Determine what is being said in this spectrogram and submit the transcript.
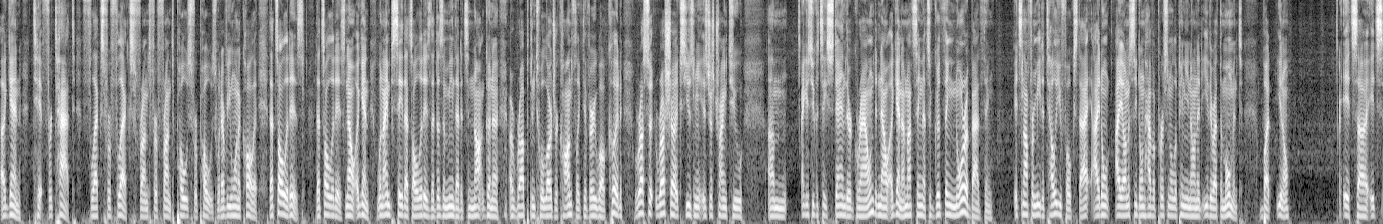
Again, tit for tat, flex for flex, front for front, pose for pose, whatever you want to call it. That's all it is. That's all it is. Now, again, when I say that's all it is, that doesn't mean that it's not going to erupt into a larger conflict. It very well could. Russia, Russia, excuse me, is just trying to um, I guess you could say, stand their ground. Now, again, I'm not saying that's a good thing nor a bad thing. It's not for me to tell you folks that. I don't. I honestly don't have a personal opinion on it either at the moment. But you know, it's uh, it's.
